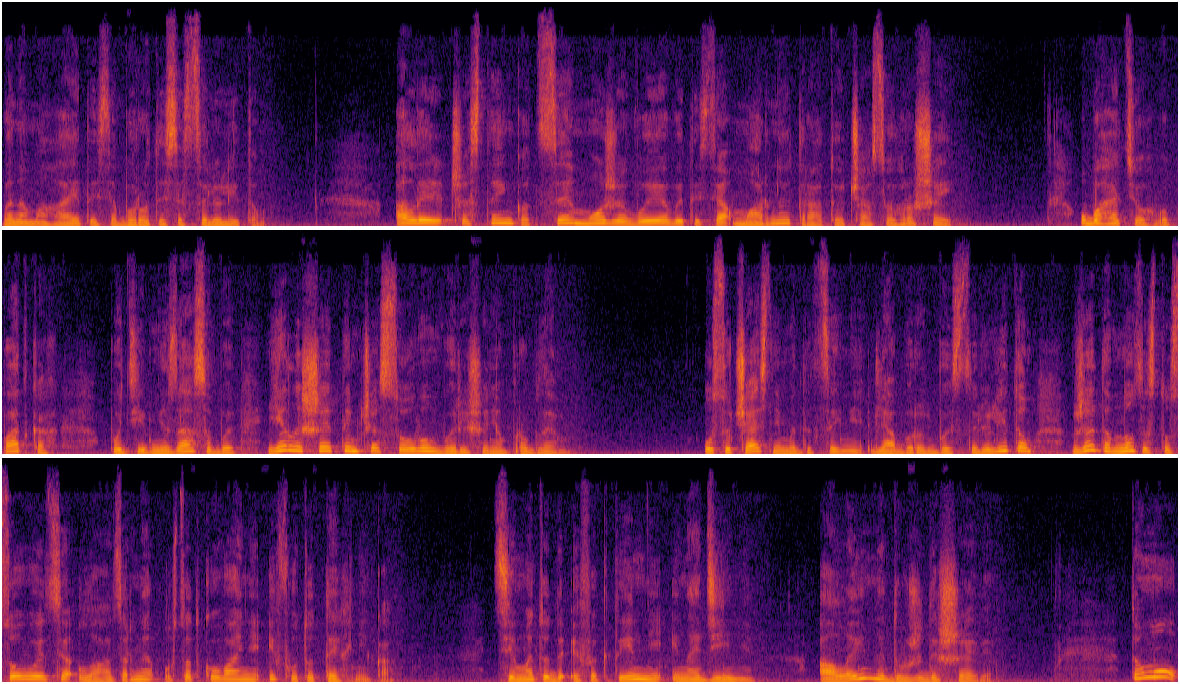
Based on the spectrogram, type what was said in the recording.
ви намагаєтеся боротися з целюлітом. Але частенько це може виявитися марною тратою часу і грошей. У багатьох випадках подібні засоби є лише тимчасовим вирішенням проблем. У сучасній медицині для боротьби з целюлітом вже давно застосовується лазерне устаткування і фототехніка. Ці методи ефективні і надійні, але й не дуже дешеві. Тому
